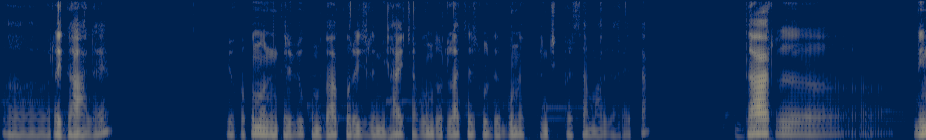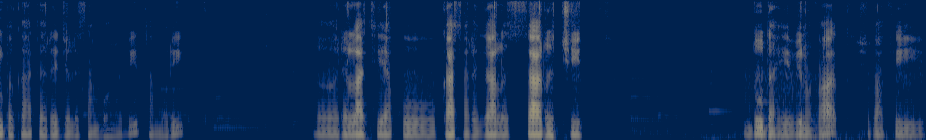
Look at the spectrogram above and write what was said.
uh, regale. Eu făcând un interviu cândva cu regele Mihai și având o relație destul de bună cu principesa Margareta, dar, uh, din păcate, regele s-a îmbolnăvit, a murit. Uh, relația cu Casa Regală s-a răcit. Duda e vinovat și va fi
